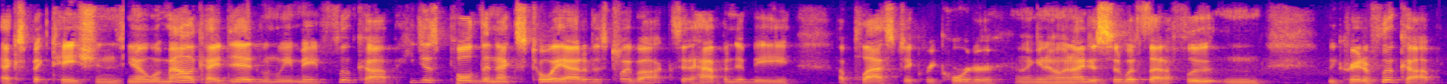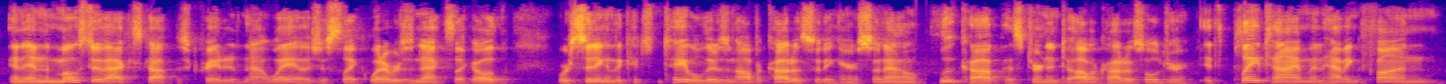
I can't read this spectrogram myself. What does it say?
expectations. You know, what Malachi did when we made Flute Cop, he just pulled the next toy out of his toy box. It happened to be a plastic recorder, you know, and I just said, "What's that? A flute?" And we created a Flute Cop. And then most of Axe Cop was created in that way. It was just like whatever's next. Like, oh, we're sitting at the kitchen table. There's an avocado sitting here. So now Flute Cop has turned into Avocado Soldier. It's playtime and having fun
